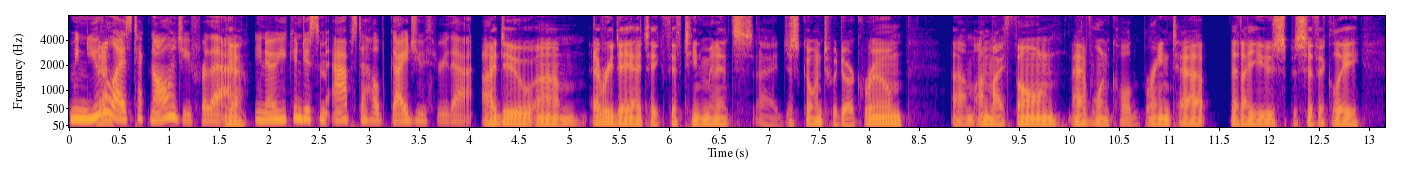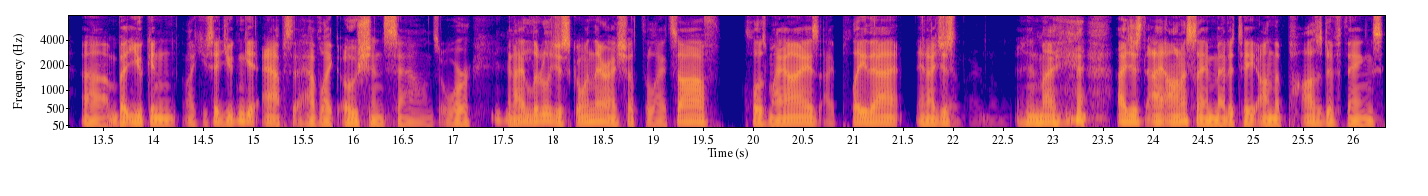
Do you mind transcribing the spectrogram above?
I mean, utilize technology for that. Yeah. You know, you can do some apps to help guide you through that. I do um, every day. I take 15 minutes. I just go into a dark room. Um, on my phone, I have one called BrainTap that I use specifically. Um, but you can, like you said, you can get apps that have like ocean sounds, or and I literally just go in there. I shut the lights off, close my eyes, I play that, and I just in my, I just, I honestly, I meditate on the positive things,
